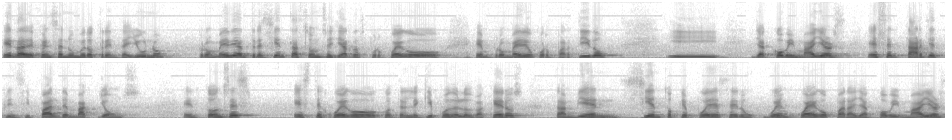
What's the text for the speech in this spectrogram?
Es la defensa número 31, promedian 311 yardas por juego en promedio por partido y Jacoby Myers es el target principal de Mac Jones. Entonces, este juego contra el equipo de los Vaqueros también siento que puede ser un buen juego para Jacoby Myers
